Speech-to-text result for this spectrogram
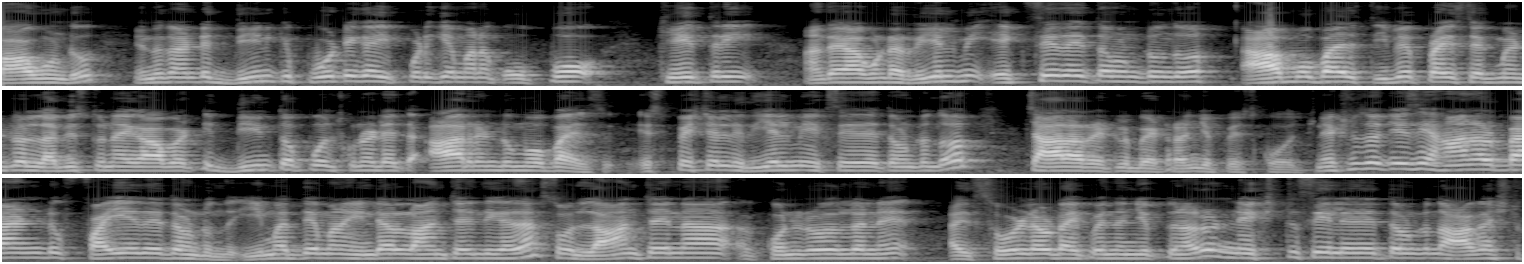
బాగుండు. ఎందుకంటే దీనికి పోటీగా ఇప్పటికే మనకు ఒప్పో కే త్రీ అంతేకాకుండా రియల్మీ ఎక్స్ ఏదైతే ఉంటుందో ఆ మొబైల్స్ ఇవే ప్రైస్ సెగ్మెంట్లో లభిస్తున్నాయి కాబట్టి దీంతో పోల్చుకున్నట్టయితే ఆ రెండు మొబైల్స్ ఎస్పెషల్లీ రియల్మీ ఎక్స్ ఏదైతే ఉంటుందో చాలా రేట్లు బెటర్ అని చెప్పేసుకోవచ్చు. నెక్స్ట్ వచ్చేసి హానర్ బ్యాండ్ ఫైవ్ ఏదైతే ఉంటుందో ఈ మధ్య మన ఇండియాలో లాంచ్ అయింది కదా సో లాంచ్ అయిన కొన్ని రోజుల్లోనే అది సోల్డ్ అవుట్ అయిపోయిందని చెప్తున్నారు. నెక్స్ట్ సేల్ ఏదైతే ఉంటుందో ఆగస్ట్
